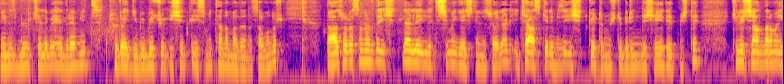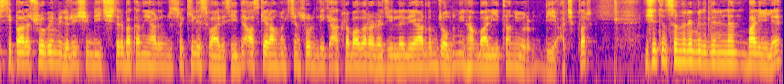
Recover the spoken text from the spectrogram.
Deniz Büyükçelebi, Edremit, Türe gibi birçok işitli ismi tanımadığını savunur. Daha sonra sınırda işitlerle iletişime geçtiğini söyler. İki askerimizi işit götürmüştü. Birini de şehit etmişti. Kilis Jandarma İstihbarat Şube Müdürü, şimdi İçişleri Bakanı Yardımcısı Kilis Valisi'ydi. Asker almak için Suriye'deki akrabalar aracılığıyla yardımcı oldum. İlhan Bali'yi tanıyorum diye açıklar. İşitin sınır emiri denilen Bali ile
